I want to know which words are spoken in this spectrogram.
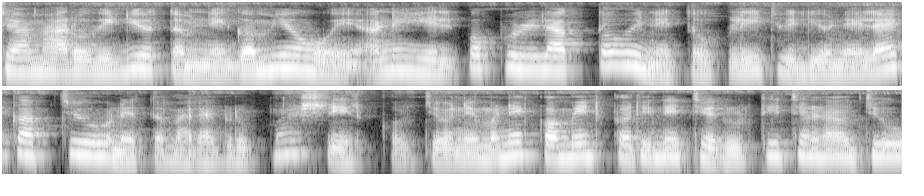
જો આ મારો વીડિયો તમને ગમ્યો હોય અને હેલ્પફુલ લાગતો હોય ને તો પ્લીઝ વિડીયોને લાઇક આપજો અને તમારા ગ્રુપમાં શેર કરજો. અને મને કમેન્ટ કરીને જરૂરથી જણાવજો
